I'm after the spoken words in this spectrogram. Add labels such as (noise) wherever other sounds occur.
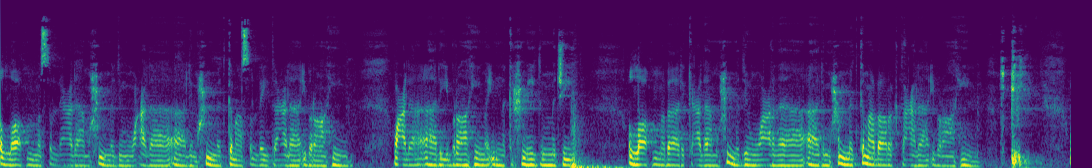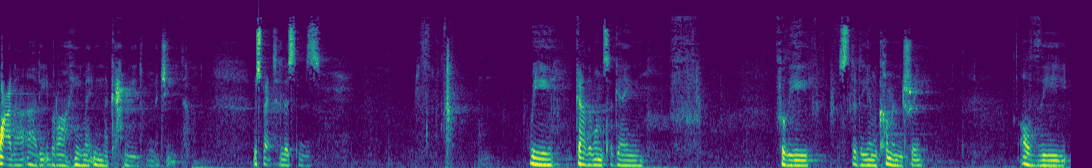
اللهم صل على محمد وعلى آل محمد كما صليت على إبراهيم وعلى آل إبراهيم إنك حميد مجيد. اللهم بارك على محمد وعلى آل محمد كما باركت على إبراهيم. (clears throat) وعلى آل إبراهيم إنك حميد مجيد. Respected listeners, we gather once again for the study and commentary of the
